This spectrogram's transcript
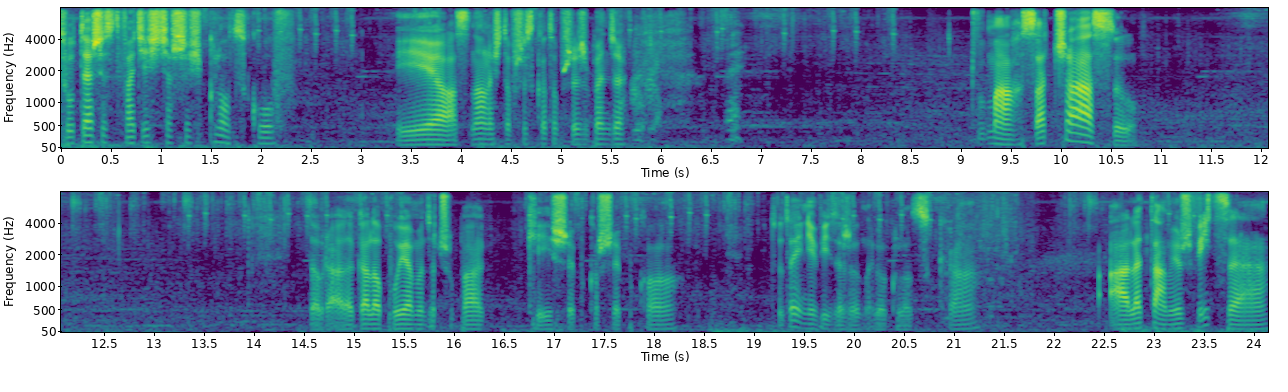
Tu też jest 26 klocków. Ja, znaleźć to wszystko to przecież będzie... Masa czasu. Dobra, ale galopujemy do czubaki szybko, szybko. Tutaj nie widzę żadnego klocka. Ale tam już widzę.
